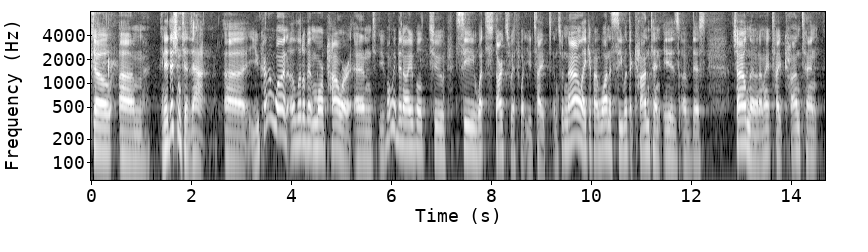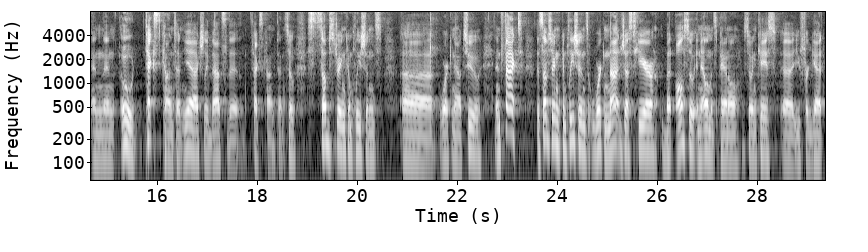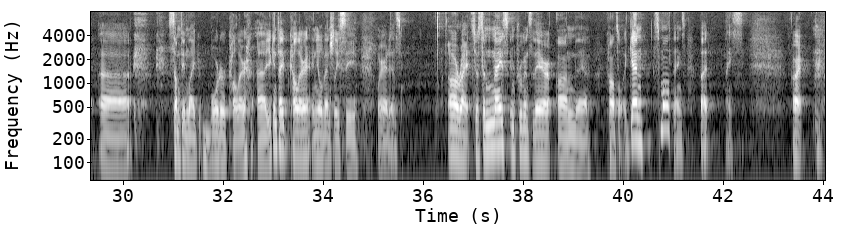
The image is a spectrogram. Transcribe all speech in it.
so um, in addition to that, uh, you kind of want a little bit more power, and you've only been able to see what starts with what you typed. And so now, like, if I want to see what the content is of this child node, I might type content and then, oh, text content. Yeah, actually, that's the text content. So substring completions uh, work now too. And in fact, the substring completions work not just here, but also in Elements panel. So in case uh, you forget uh, something like border color, uh, you can type color and you'll eventually see where it is. All right, so some nice improvements there on the console. Again, small things, but nice. All right,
